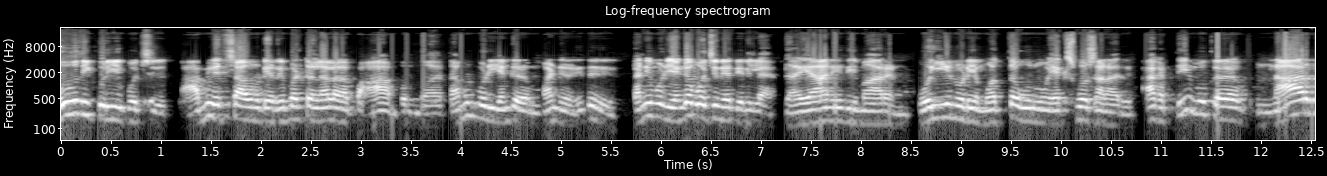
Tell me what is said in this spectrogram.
கூதி குறுகி போச்சு. அமித்ஷாவுடைய ரிபட்டல்னால தமிழ் மொழி எங்க மண் இது கனிமொழி எங்க போச்சுன்னே தெரியல. தயாநிதி மாறன் பொய்யினுடைய மொத்த உருவம் எக்ஸ்போஸ் ஆனாரு. ஆக திமுக நார்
